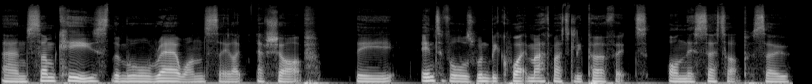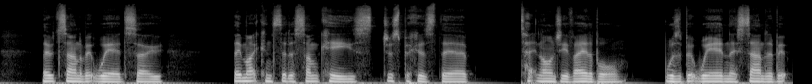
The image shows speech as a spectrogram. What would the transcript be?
And some keys, the more rare ones, say like F sharp, the intervals wouldn't be quite mathematically perfect on this setup, so they would sound a bit weird. So they might consider some keys just because the technology available was a bit weird and they sounded a bit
